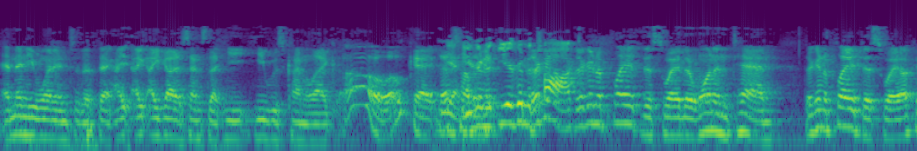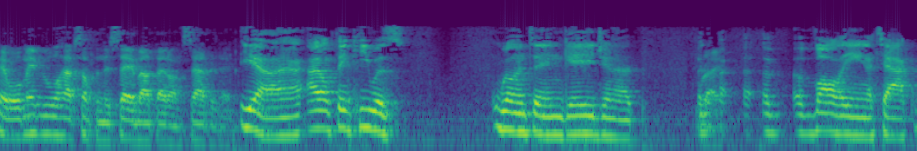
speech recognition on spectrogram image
And then he went into the thing. I I, I got a sense that he he was kind of like, "Oh, okay, that's Yeah, how you're gonna- you're gonna they're talk." they're gonna play it this way. They're one in ten. They're gonna play it this way. Okay, well maybe we'll have something to say about that on Saturday." Yeah, I I don't think he was willing to engage in a, Right. a, a, a volleying attack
